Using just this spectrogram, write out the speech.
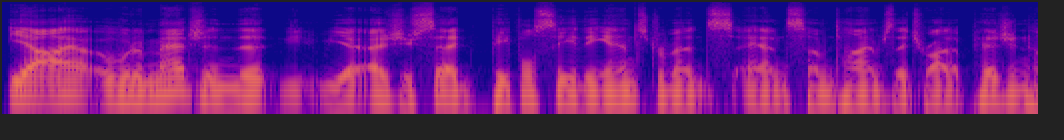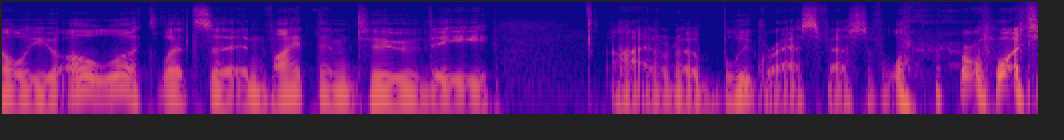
Yeah, I would imagine that, yeah, as you said, people see the instruments and sometimes they try to pigeonhole you. Oh, look, let's uh, invite them to the I don't know, bluegrass festival or what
